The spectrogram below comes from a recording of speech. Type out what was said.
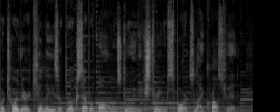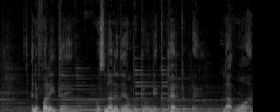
or tore their Achilles or broke several bones doing extreme sports like CrossFit. And the funny thing was none of them were doing it competitively. Not one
